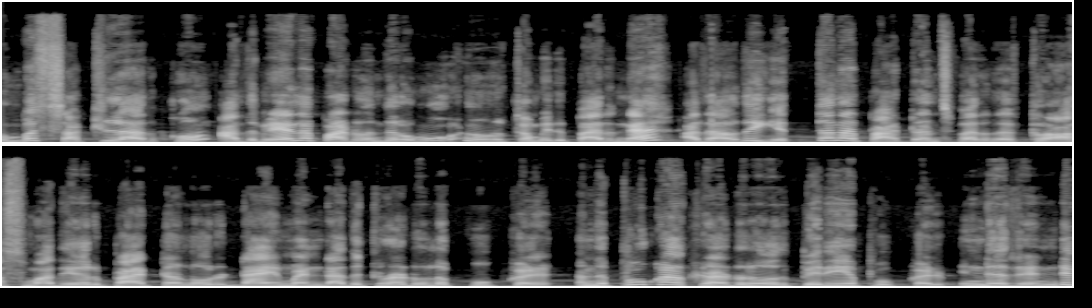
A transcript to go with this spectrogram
ரொம்ப சட்டிலா இருக்கும். அந்த வேலைப்பாடு வந்து ரொம்ப நுணுக்கம். இது பாருங்க. அதாவது எத்தனை பேட்டர்ன்ஸ் பாருங்க. கிராஸ் மாதிரி ஒரு பேட்டர்ன் ஒரு டைமண்ட் அதுக்கு நடுவுல பூக்கள். அந்த பூக்களுக்கு நடுவுல ஒரு பெரிய பூக்கள். இந்த ரெண்டு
